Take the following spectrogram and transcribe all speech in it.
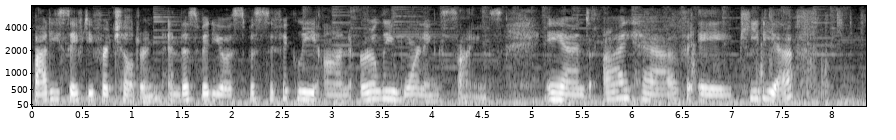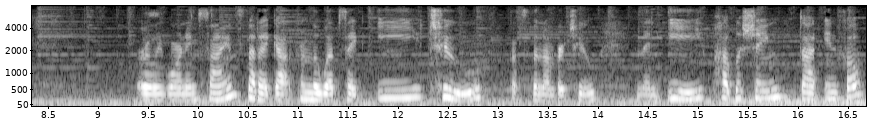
body safety for children and this video is specifically on early warning signs. And I have a PDF early warning signs that I got from the website E2 that's the number 2 and then e publishing.info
